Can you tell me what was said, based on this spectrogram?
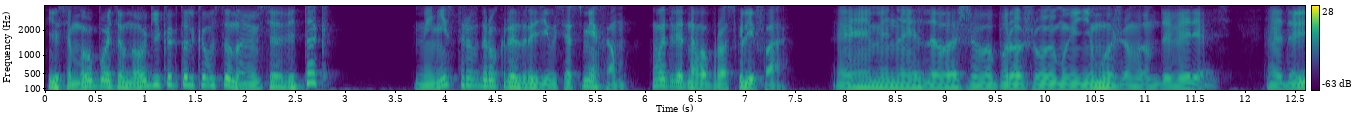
если мы уплатим ноги, как только восстановимся, ведь так? Министр вдруг разразился смехом в ответ на вопрос Клифа. Именно из-за вашего прошлого мы не можем вам доверять. Это и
